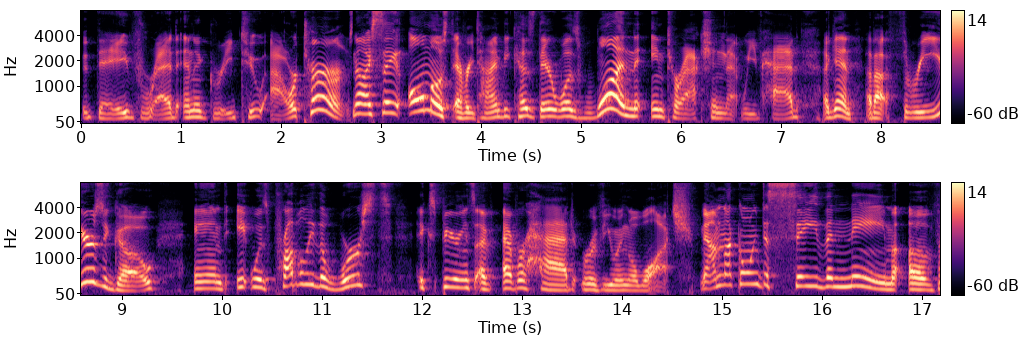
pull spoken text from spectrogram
they've read and agreed to our terms. Now, I say almost every time because there was one interaction that we've had, again, about three years ago, and it was probably the worst experience I've ever had reviewing a watch. Now, I'm not going to say the name of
